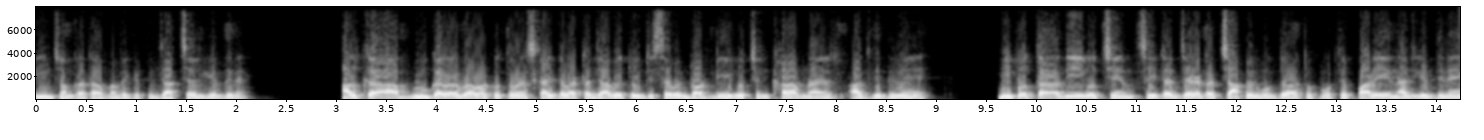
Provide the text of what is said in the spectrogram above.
তিন সংখ্যাটা আপনাদের ক্ষেত্রে যাচ্ছে আজকের দিনে। হালকা ব্লু কালার ব্যবহার করতে পারেন স্কাই কালারটা যাবে টোয়েন্টি সেভেন ডট নিয়ে এগোচ্ছেন, খারাপ নয়, আজকের দিনে বিপদ তারা দিয়ে এগোচ্ছেন, সেইটার জায়গাটা চাপের মধ্যে হয়তো পড়তে পারেন আজকের দিনে।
